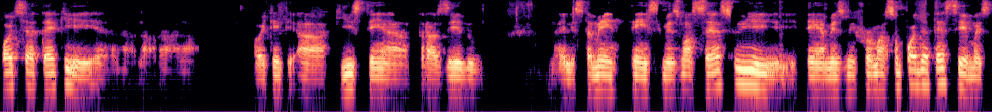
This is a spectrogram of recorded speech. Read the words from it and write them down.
Pode ser até que a, a, a, 80, a Kiss tenha trazido né, eles também têm esse mesmo acesso e, e têm a mesma informação, pode até ser, mas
